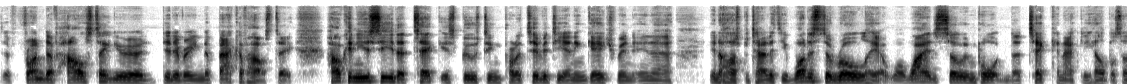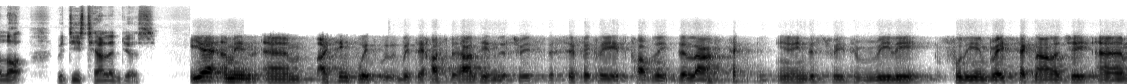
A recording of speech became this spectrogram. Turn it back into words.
the front of house tech you're delivering the back of house tech how can you see that tech is boosting productivity and engagement in a in hospitality what is the role here why is it so important that tech can actually help us a lot with these challenges yeah, I mean, um, I think with with the hospitality industry specifically, it's probably the last tech, industry to really fully embrace technology. Um,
